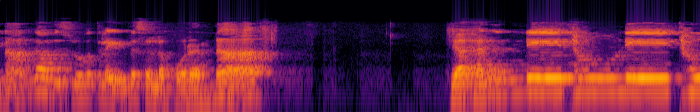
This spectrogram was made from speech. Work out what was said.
நான்காவது ஸ்லோகத்துல என்ன சொல்ல போறாருன்னா ஜகன்னேதோ நேதோ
